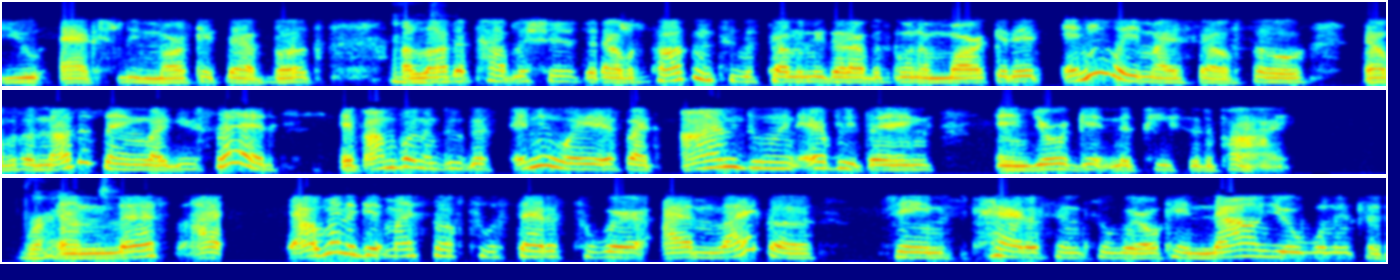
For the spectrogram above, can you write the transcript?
you actually market that book. Mm-hmm. A lot of publishers that I was talking to was telling me that I was going to market it anyway myself. So that was another thing. Like you said, if I'm going to do this anyway, it's like I'm doing everything and you're getting a piece of the pie. Right. Unless I, I want to get myself to a status to where I'm like a James Patterson to where okay now you're willing to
